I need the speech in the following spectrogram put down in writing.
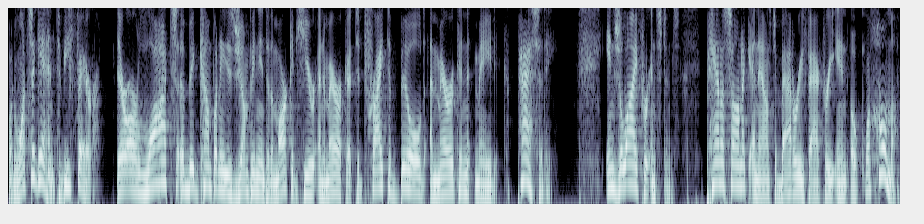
But once again, to be fair, there are lots of big companies jumping into the market here in America to try to build American made capacity. In July, for instance, Panasonic announced a battery factory in Oklahoma,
